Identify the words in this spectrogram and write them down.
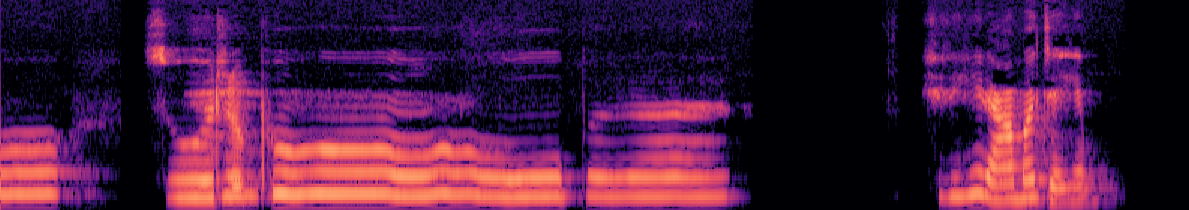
सुरभूप। श्री राम जयम।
